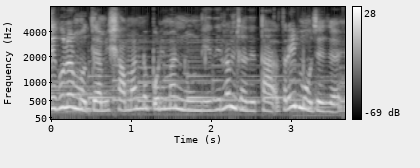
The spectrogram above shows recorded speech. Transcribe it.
যেগুলোর মধ্যে আমি সামান্য পরিমাণ নুন দিয়ে দিলাম যাতে তাড়াতাড়ি মজে যায়।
